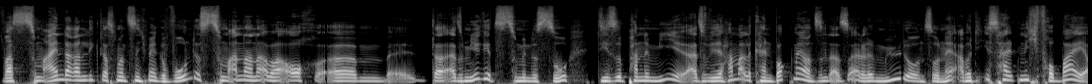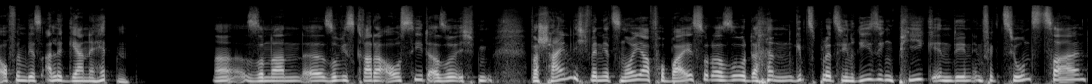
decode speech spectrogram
Was zum einen daran liegt, dass man es nicht mehr gewohnt ist, zum anderen aber auch, ähm, da, also mir geht es zumindest so, diese Pandemie, also wir haben alle keinen Bock mehr und sind also alle müde und so, ne? Aber die ist halt nicht vorbei, auch wenn wir es alle gerne hätten. Na, sondern äh, so wie es gerade aussieht, also ich wahrscheinlich, wenn jetzt Neujahr vorbei ist oder so, dann gibt es plötzlich einen riesigen Peak in den Infektionszahlen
